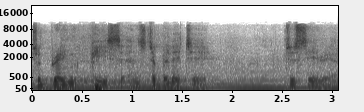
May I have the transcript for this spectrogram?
to bring peace and stability to Syria.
